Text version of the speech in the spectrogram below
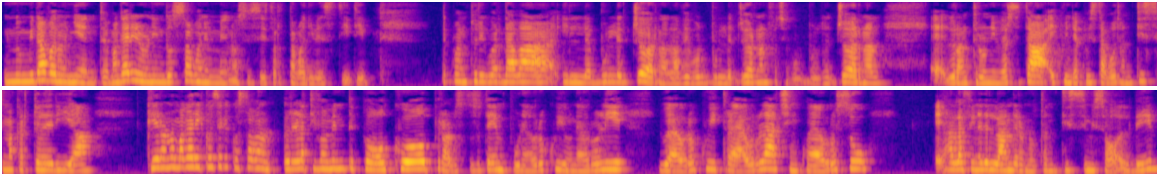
non mi davano niente, magari non indossavo nemmeno se si trattava di vestiti. Per quanto riguardava il bullet journal, avevo il bullet journal, facevo il bullet journal eh, durante l'università e quindi acquistavo tantissima cartoleria, che erano magari cose che costavano relativamente poco, però allo stesso tempo un euro qui, un euro lì, due euro qui, tre euro là, cinque euro su, e alla fine dell'anno erano tantissimi soldi.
